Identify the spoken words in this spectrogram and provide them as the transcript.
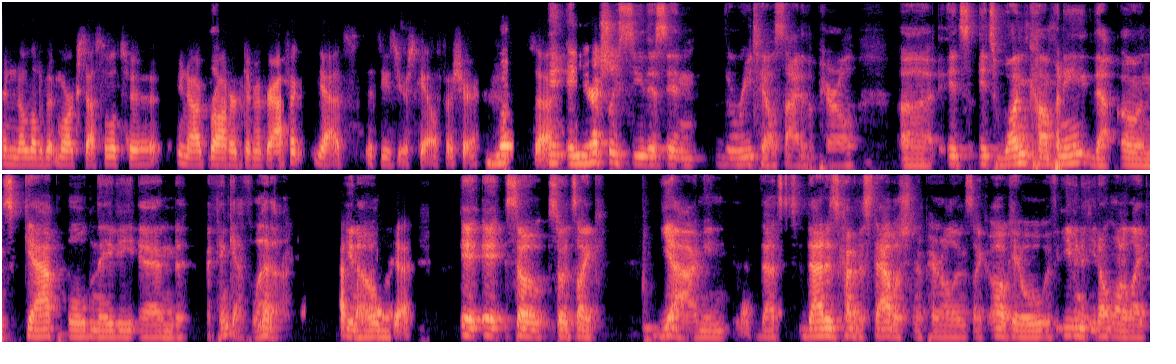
and a little bit more accessible to, you know, a broader demographic, yeah, it's, it's easier scale for sure. Well, So and, and you actually see this in the retail side of apparel. Uh, it's it's one company that owns Gap, Old Navy, and I think Athleta. you know, yeah. It, it so so it's like, yeah, I mean that's that is kind of established in apparel, and it's like okay, well, if even if you don't want to like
